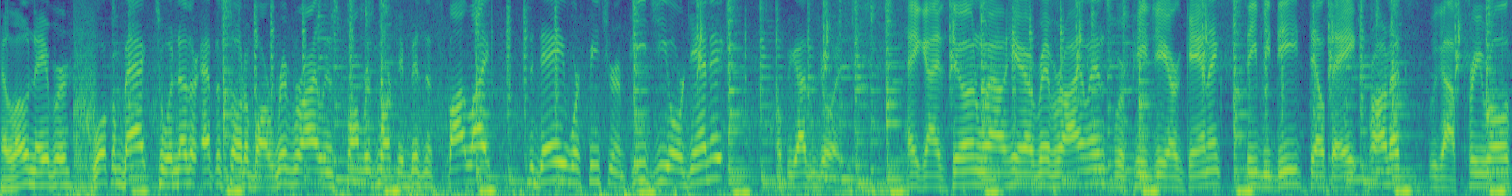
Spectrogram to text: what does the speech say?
Hello, neighbor. Welcome back to another episode of our River Islands Farmers Market Business Spotlight. Today, we're featuring PG Organics. Hope you guys enjoy. Hey guys, doing well here at River Islands. We're PG Organics, CBD, Delta 8 products. We got pre-rolls,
